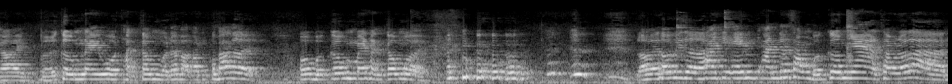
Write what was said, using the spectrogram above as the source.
Rồi bữa cơm nay ô, thành công rồi đó bà con cô bác ơi. Ô bữa cơm hôm nay thành công rồi. Rồi thôi bây giờ hai chị em ăn cho xong bữa cơm nha. Sau đó là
